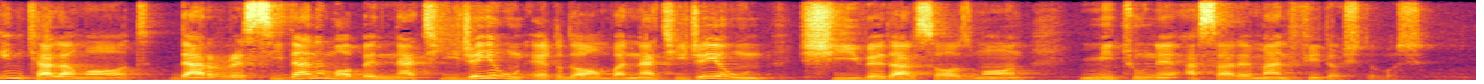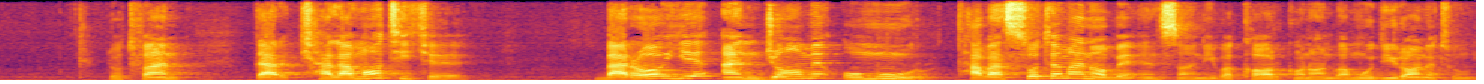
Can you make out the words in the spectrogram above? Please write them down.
این کلمات در رسیدن ما به نتیجه اون اقدام و نتیجه اون شیوه در سازمان می‌تونه اثر منفی داشته باشه. لطفا در کلماتی که برای انجام امور توسط منابع انسانی و کارکنان و مدیرانتون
